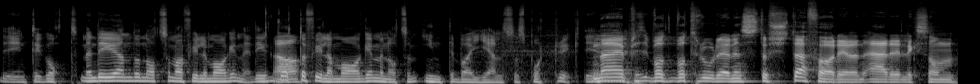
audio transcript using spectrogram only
Det är inte gott. Men det är ju ändå något som man fyller magen med. Det är Ja. gott att fylla magen med något som inte bara gälls och sportdryck. Det är, Nej, precis. Vad, vad tror du är den största fördelen? Är det liksom...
